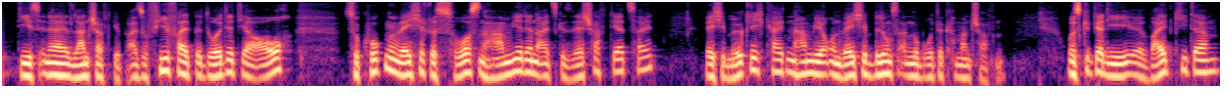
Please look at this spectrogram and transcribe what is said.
die es in der Landschaft gibt. Also Vielfalt bedeutet ja auch zu gucken, welche Ressourcen haben wir denn als Gesellschaft derzeit, welche Möglichkeiten haben wir und welche Bildungsangebote kann man schaffen. Und es gibt ja die äh, Waldkita, mhm.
